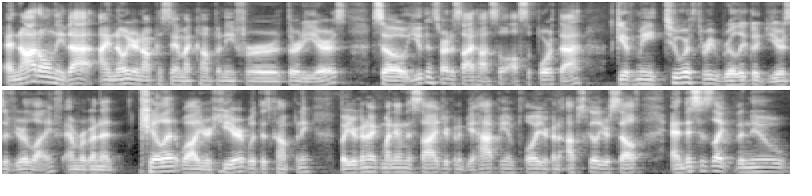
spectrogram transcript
And not only that, I know you're not going to stay in my company for 30 years, so you can start a side hustle. I'll support that. Give me two or three really good years of your life, and we're going to kill it while you're here with this company. But you're going to make money on the side. You're going to be a happy employee. You're going to upskill yourself, and this is like the new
